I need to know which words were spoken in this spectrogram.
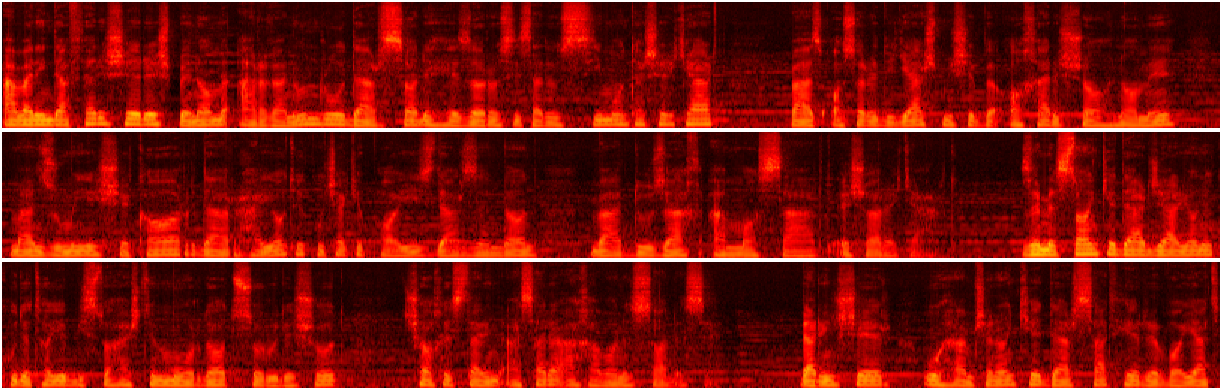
اولین دفتر شعرش به نام ارغنون رو در سال 1330 منتشر کرد و از آثار دیگرش میشه به آخر شاهنامه منظومه شکار در حیات کوچک پاییز در زندان و دوزخ اما سرد اشاره کرد. زمستان که در جریان کودتای 28 مرداد سروده شد شاخصترین اثر اخوان سالسه در این شعر او همچنان که در سطح روایت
